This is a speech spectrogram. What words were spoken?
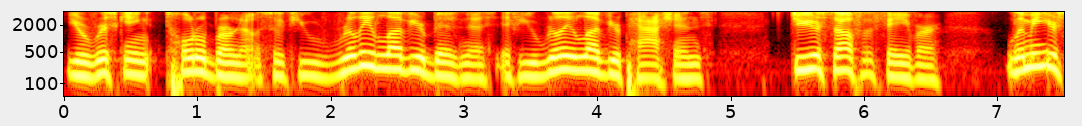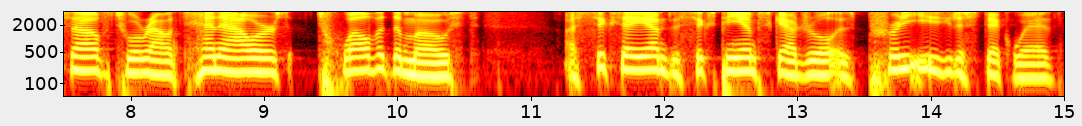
you're risking total burnout. So if you really love your business, if you really love your passions, do yourself a favor. Limit yourself to around 10 hours, 12 at the most. A 6 a.m. to 6 p.m. schedule is pretty easy to stick with.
